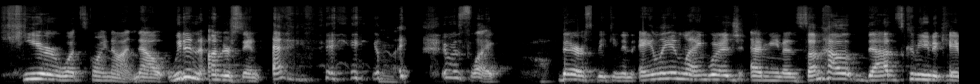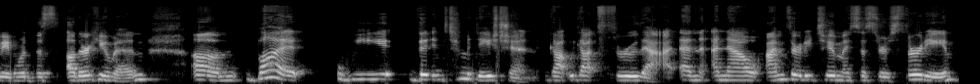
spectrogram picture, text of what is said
hear what's going on. Now, we didn't understand anything. Like, it was like they're speaking an alien language. I mean, and somehow dad's communicating with this other human. Um, but we the intimidation got we got through that. And and now I'm 32, my sister's 30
